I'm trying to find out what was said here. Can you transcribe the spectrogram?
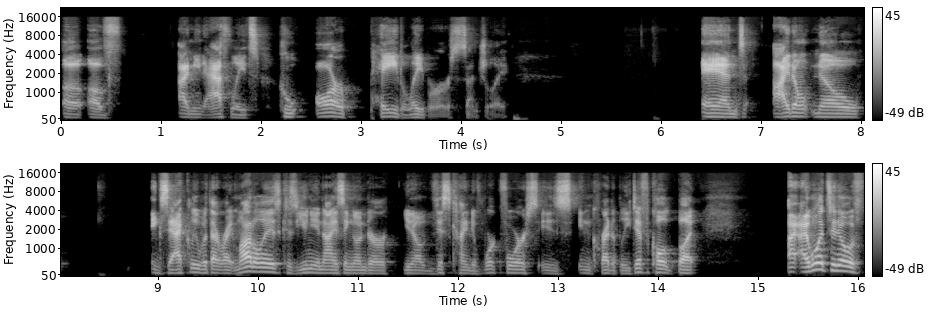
of, of I mean, athletes who are paid laborers essentially. And I don't know exactly what that right model is because unionizing under you know this kind of workforce is incredibly difficult. But I, I want to know if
